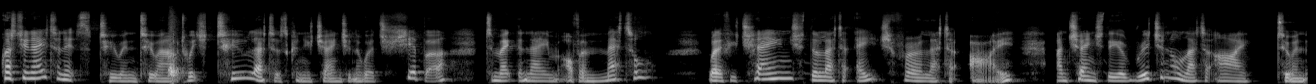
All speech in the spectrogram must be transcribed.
Question eight, and it's two in, two out. Which two letters can you change in the word shiver to make the name of a metal? Well, if you change the letter H for a letter I and change the original letter I to an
